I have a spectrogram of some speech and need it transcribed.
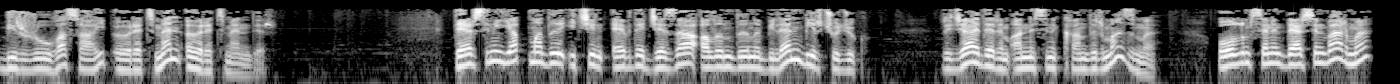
bir ruha sahip öğretmen öğretmendir. Dersini yapmadığı için evde ceza alındığını bilen bir çocuk, rica ederim annesini kandırmaz mı? Oğlum senin dersin var mı?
